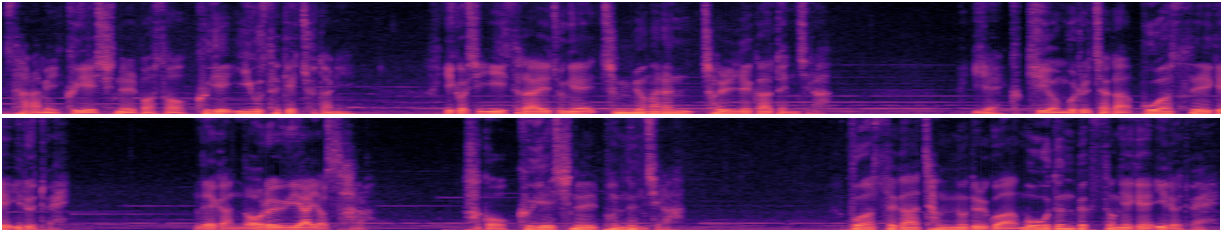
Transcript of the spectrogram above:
사람이 그의 신을 벗어 그의 이웃에게 주더니 이것이 이스라엘 중에 증명하는 전례가 된지라 이에 그 기업 물을 자가 보아스에게 이르되 내가 너를 위하여 살아. 하고 그의 신을 벗는지라 보아스가 장로들과 모든 백성에게 이르되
